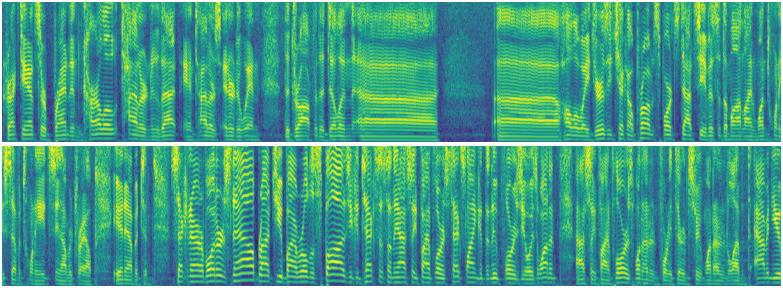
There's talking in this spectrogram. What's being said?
Correct answer, Brandon Carlo. Tyler knew that, and Tyler's entered to win the draw for the Dylan. Uh, uh, Holloway jersey. Check out proamsports.ca. Visit them online, 12728 St. Albert Trail in Edmonton. Second hour of Oilers now, brought to you by Rolla Spas. You can text us on the Ashley Fine Floors text line. Get the new floors you always wanted. Ashley Fine Floors, 143rd Street, 111th Avenue.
